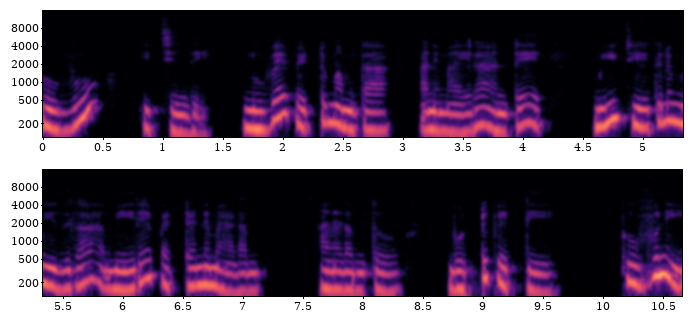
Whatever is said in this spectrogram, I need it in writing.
పువ్వు ఇచ్చింది. నువ్వే పెట్టు మమత అని మైరా అంటే మీ చేతుల మీదుగా మీరే పెట్టండి మేడం. అనడంతో బొట్టు పెట్టి పువ్వుని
